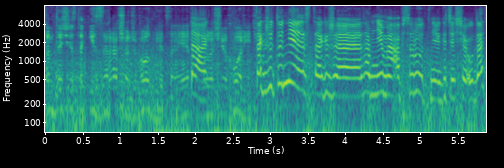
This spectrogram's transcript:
Tam też jest taki zaraszacz wodny, co nie? Tak. Można się ochłonić. Także to nie jest tak, że tam nie ma absolutnie gdzie się udać.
